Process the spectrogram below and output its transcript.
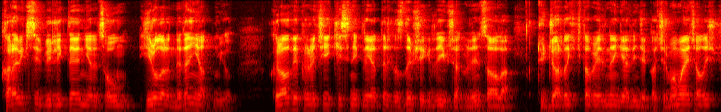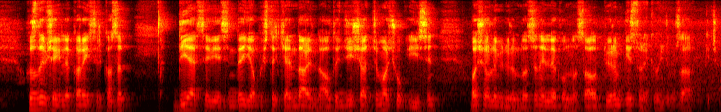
Karaviksir birliklerin yani savun hero'ların neden yatmıyor? Kral ve kraliçeyi kesinlikle yatır. Hızlı bir şekilde yükseltmelerini sağla. Tüccardaki kitabı elinden geldiğince kaçırmamaya çalış. Hızlı bir şekilde kara iksir kasıp diğer seviyesinde yapıştır kendi halinde. 6. inşaatçı var çok iyisin. Başarılı bir durumdasın. Eline koluna sağlık diyorum. Bir sonraki oyuncumuza geçelim.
